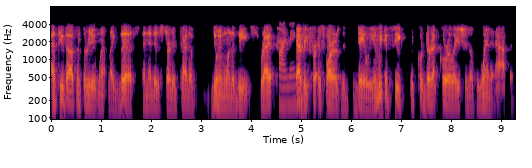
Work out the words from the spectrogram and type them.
in 2003, it went like this, and then it just started kind of doing one of these, right? Climbing. Every for, as far as the daily, and we could see the direct correlation of when it happened.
